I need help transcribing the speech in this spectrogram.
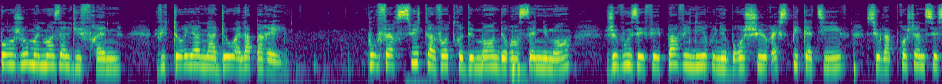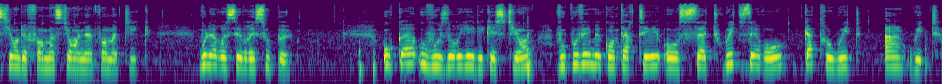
Bonjour, mademoiselle Dufresne. Victoria Nadeau à l'appareil. Pour faire suite à votre demande de renseignement, je vous ai fait parvenir une brochure explicative sur la prochaine session de formation en informatique. Vous la recevrez sous peu. Au cas où vous auriez des questions, vous pouvez me contacter au 780 4818.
